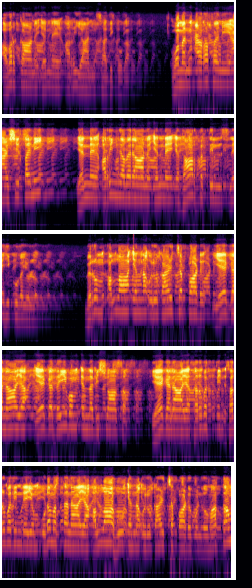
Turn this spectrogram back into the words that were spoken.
അവർക്കാണ് എന്നെ അറിയാൻ സാധിക്കുക. വമൻ അറഫനി അഷിതനി. എന്നെ അറിഞ്ഞവരാണ് എന്നെ യഥാർത്ഥത്തിൽ സ്നേഹിക്കുകയുള്ളൂ. വെറും അള്ളാ എന്ന ഒരു കാഴ്ചപ്പാട് ഏകനായ ഏക ദൈവം എന്ന വിശ്വാസം ഏകനായ സർവത്തി സർവതിന്റെയും ഉടമസ്ഥനായ അള്ളാഹു എന്ന ഒരു കാഴ്ചപ്പാട് കൊണ്ട് മാത്രം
